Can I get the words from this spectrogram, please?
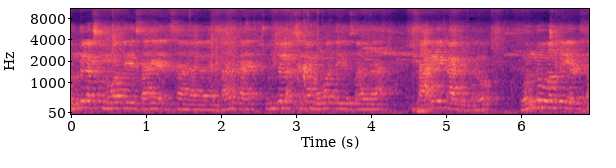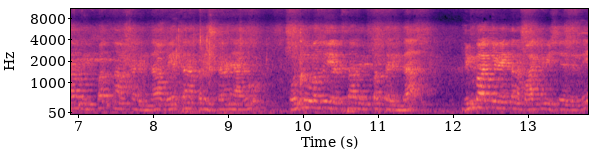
ಒಂದು ಲಕ್ಷ ಮೂವತ್ತೈದು ಸಾವಿರ ಒಂದು ಲಕ್ಷದ ಮೂವತ್ತೈದು ಸಾವಿರ ಸಾರಿಗೆ ಕಾರ್ಮಿಕರು ಒಂದು ಒಂದು ಎರಡು ಸಾವಿರದ ಇಪ್ಪತ್ನಾಲ್ಕರಿಂದ ವೇತನ ಪರಿಷ್ಕರಣೆ ಹಾಗೂ ಒಂದು ಒಂದು ಎರಡು ಸಾವಿರದ ಇಪ್ಪತ್ತರಿಂದ ಹಿಂಬಾಕಿ ವೇತನ ಬಾಕಿ ವಿಷಯದಲ್ಲಿ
